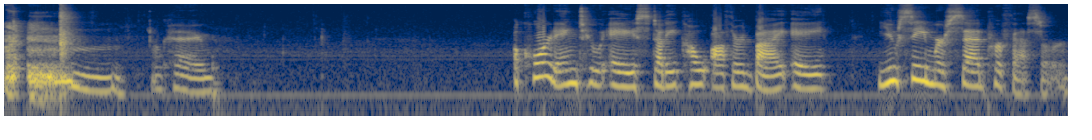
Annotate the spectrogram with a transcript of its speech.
okay. According to a study co authored by a UC Merced professor.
